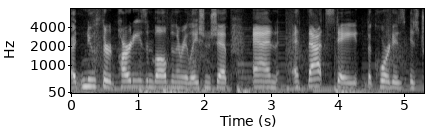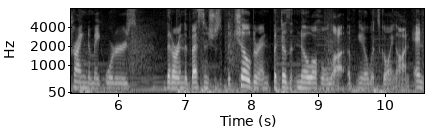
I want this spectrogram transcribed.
Uh, new third parties involved in the relationship. And at that state the court is is trying to make orders that are in the best interest of the children but doesn't know a whole lot of you know what's going on. And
